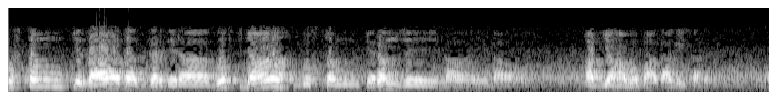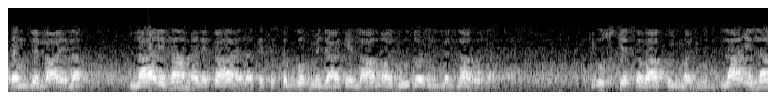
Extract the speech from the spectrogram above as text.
گفتم کے زاد از گردرا گفت جان، گفتم کے رمز لا لا اب یہاں وہ بات آ گئی صاحب، رمز لا الہ۔ لا الہ میں نے کہا ہے نا کہ تصوف میں جا کے لا موجود و اللہ ہو جاتا ہے، کہ اس کے سوا کوئی موجود۔ لا الہ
